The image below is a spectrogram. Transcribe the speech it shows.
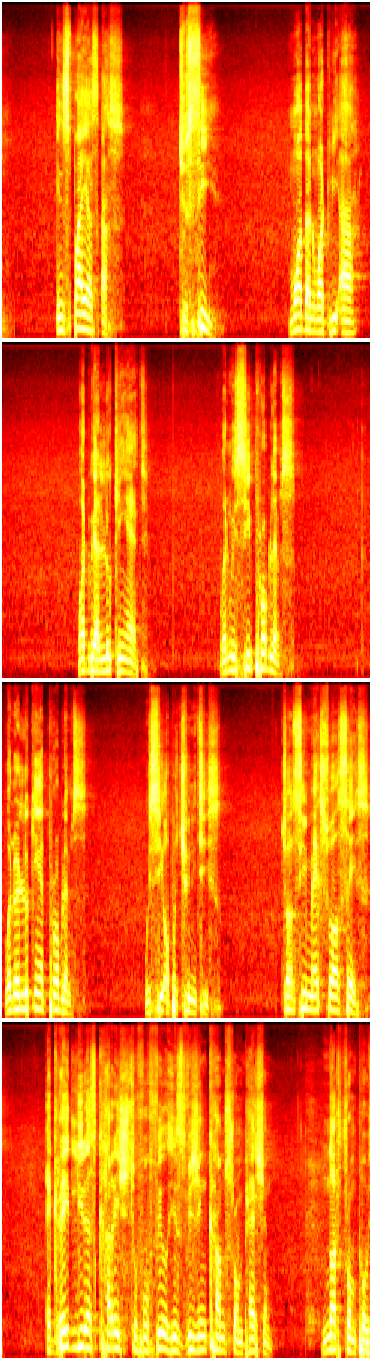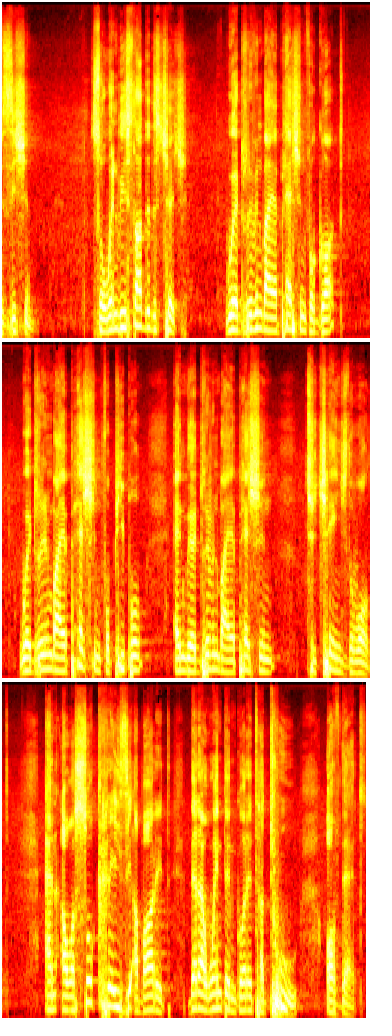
inspires us to see more than what we are what we are looking at. When we see problems when we're looking at problems we see opportunities. John c. Maxwell says a great leader's courage to fulfill his vision comes from passion not from position. So when we started this church we're driven by a passion for god we're driven by a passion for people and we're driven by a passion to change the world and I was so crazy about it that I went and got a tattoo of that.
